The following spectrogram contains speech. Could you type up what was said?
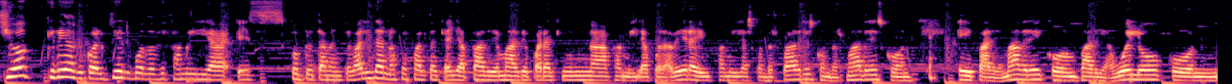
Yo creo que cualquier modo de familia es completamente válida. No hace falta que haya padre madre para que una familia pueda haber. Hay familias con dos padres, con dos madres, con eh, padre madre, con padre abuelo, con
